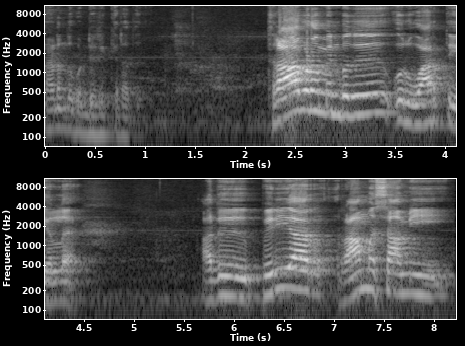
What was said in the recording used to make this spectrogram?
நடந்து கொண்டிருக்கிறது. திராவிடம் என்பது ஒரு வார்த்தை அல்ல. அது பெரியார் ராமசாமி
